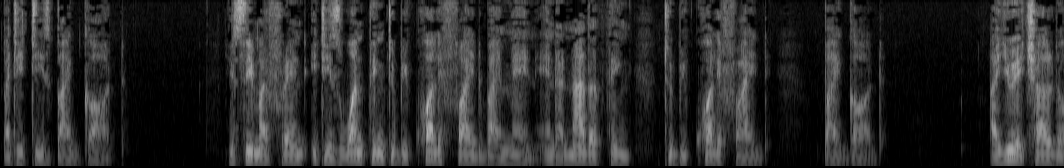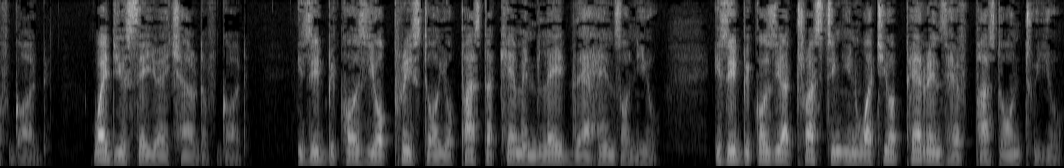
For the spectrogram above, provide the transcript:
but it is by God. You see, my friend, it is one thing to be qualified by men and another thing to be qualified by God. Are you a child of God? Why do you say you're a child of God? Is it because your priest or your pastor came and laid their hands on you? Is it because you are trusting in what your parents have passed on to you?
